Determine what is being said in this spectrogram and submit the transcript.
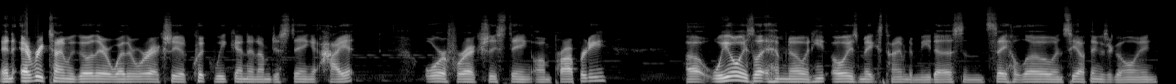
And every time we go there, whether we're actually a quick weekend and I'm just staying at Hyatt, or if we're actually staying on property, uh, we always let him know, and he always makes time to meet us and say hello and see how things are going.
